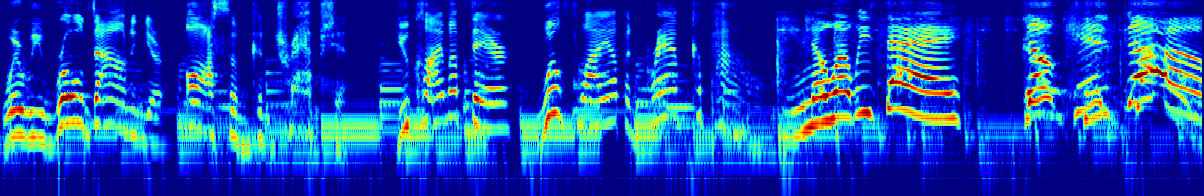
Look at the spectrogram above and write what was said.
where we roll down in your awesome contraption. You climb up there, we'll fly up and grab Kapow. You know what we say. Go, kid, go!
